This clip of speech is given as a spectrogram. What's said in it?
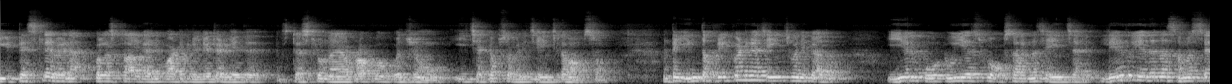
ఈ టెస్ట్లు ఏమైనా కొలెస్ట్రాల్ కానీ వాటికి రిలేటెడ్ అయితే టెస్ట్లు ఉన్నాయో అప్పుడప్పుడు కొంచెం ఈ చెకప్స్ అవన్నీ చేయించడం అవసరం. అంటే ఇంత ఫ్రీక్వెంట్గా చేయించమని కాదు. ఇయర్కో టూ ఇయర్స్కో ఒకసారైనా చేయించాలి. లేదు ఏదైనా సమస్య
